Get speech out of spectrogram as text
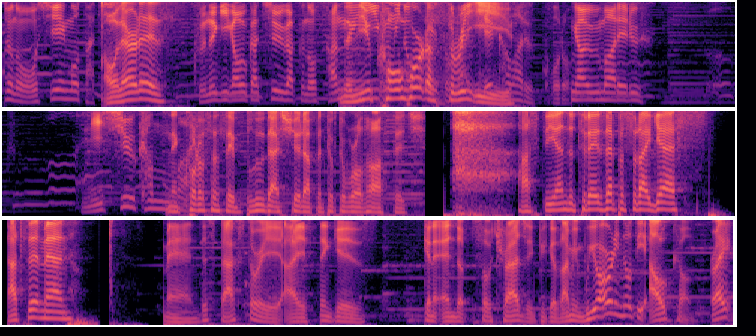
彼女の教え子たち Oh, there it is. くぬぎが丘中学の3 The 年 new い組の cohort of 生徒が入れ替わ 3Es る頃が生まれる2週間 And 前 then Koro sensei blew that shit up and took the world hostage. That's the end of today's episode, I guess. That's it, man. Man, this backstory I think is gonna end up so tragic because I mean we already know the outcome, right?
